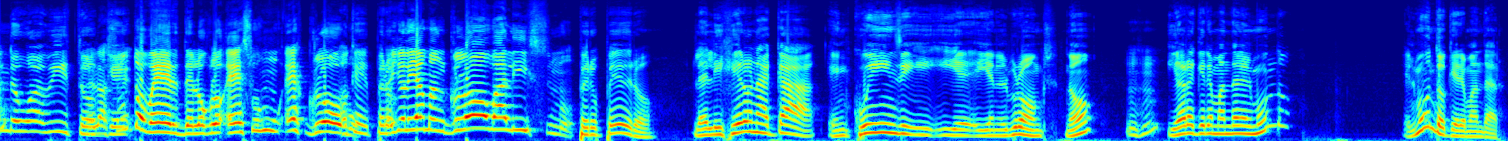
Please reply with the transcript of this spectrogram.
¿Dónde vos has visto El que... asunto verde, lo glo- eso es, un, es globo. Pero- Ellos le llaman globalismo. Pero Pedro, la eligieron acá, en Queens y, y- y en el Bronx, ¿no? ¿Y ahora quiere mandar en el mundo? El mundo quiere mandar.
